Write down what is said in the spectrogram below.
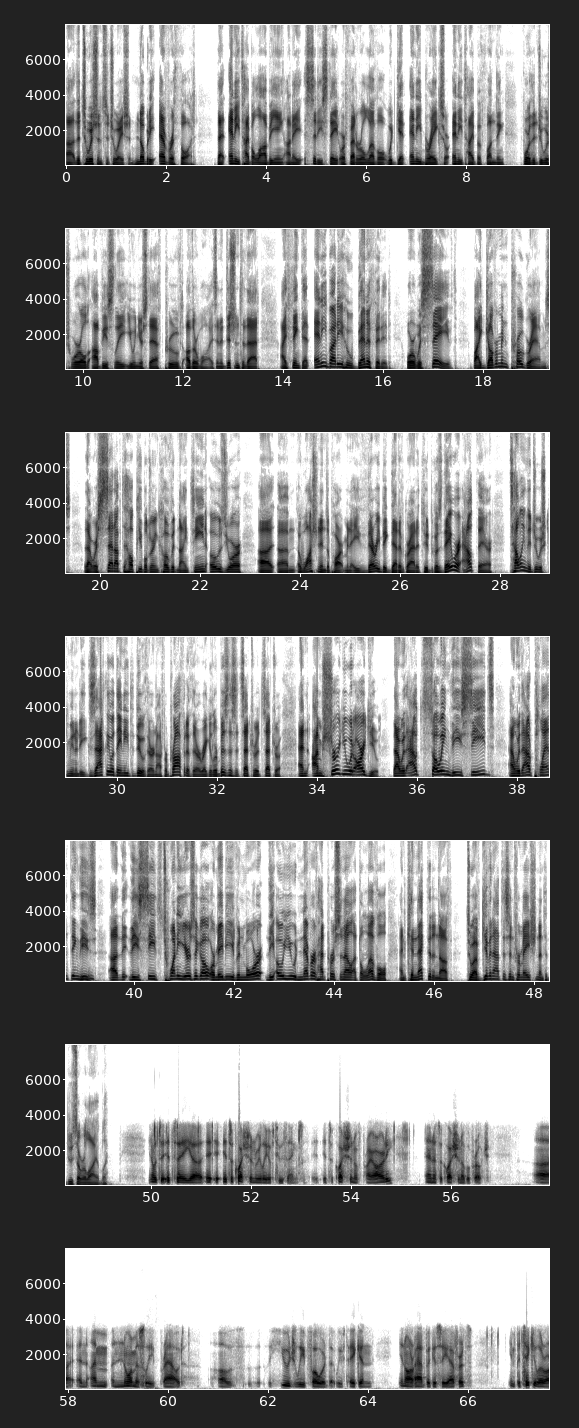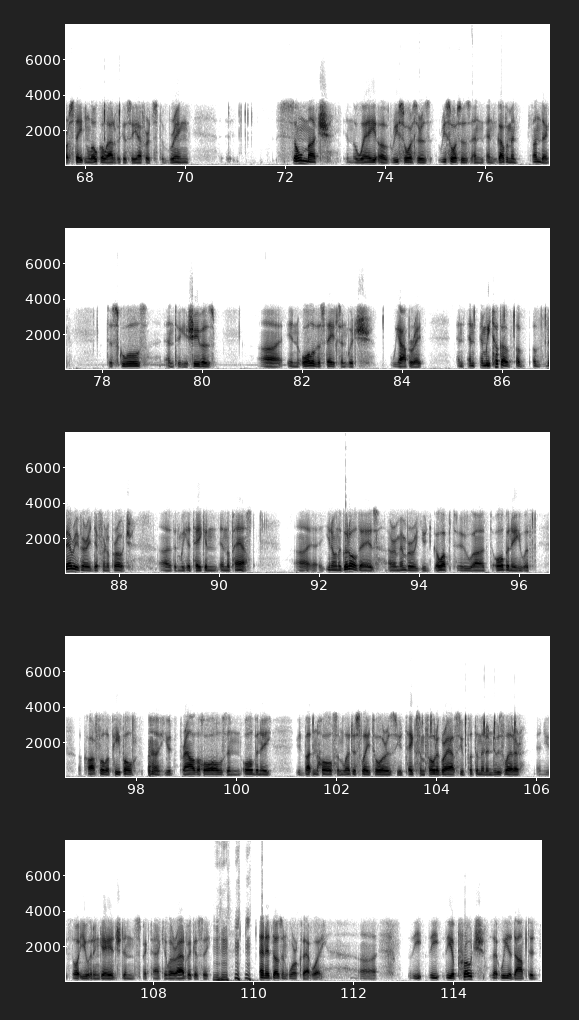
uh, the tuition situation. Nobody ever thought that any type of lobbying on a city, state, or federal level would get any breaks or any type of funding for the Jewish world. Obviously, you and your staff proved otherwise. In addition to that, I think that anybody who benefited or was saved by government programs that were set up to help people during COVID 19 owes your uh, um, Washington Department a very big debt of gratitude because they were out there telling the Jewish community exactly what they need to do if they're a not for profit, if they're a regular business, et cetera, et cetera. And I'm sure you would argue that without sowing these seeds and without planting these uh, th- these seeds 20 years ago, or maybe even more, the OU would never have had personnel at the level and connected enough to have given out this information and to do so reliably. You know, it's a, it's a uh, it, it's a question really of two things. It, it's a question of priority, and it's a question of approach. Uh, and I'm enormously proud of the huge leap forward that we've taken in our advocacy efforts, in particular our state and local advocacy efforts to bring so much in the way of resources, resources and, and government funding to schools and to yeshivas uh, in all of the states in which we operate and and and we took a a, a very very different approach uh, than we had taken in the past. Uh, you know, in the good old days, I remember you'd go up to uh, to Albany with a car full of people. you'd prowl the halls in Albany. You'd buttonhole some legislators. You'd take some photographs. You'd put them in a newsletter, and you thought you had engaged in spectacular advocacy. Mm-hmm. and it doesn't work that way. Uh, the, the, the approach that we adopted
